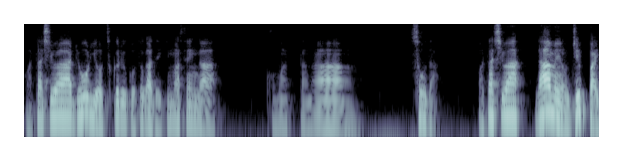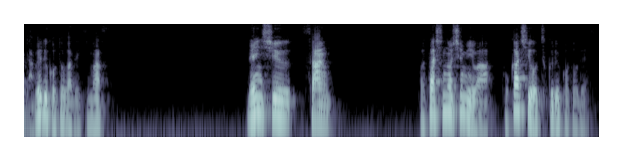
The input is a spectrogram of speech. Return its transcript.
私は料理を作ることができませんが、困ったなあ。そうだ。私はラーメンを10杯食べることができます。練習3。私の趣味はお菓子を作ることです。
